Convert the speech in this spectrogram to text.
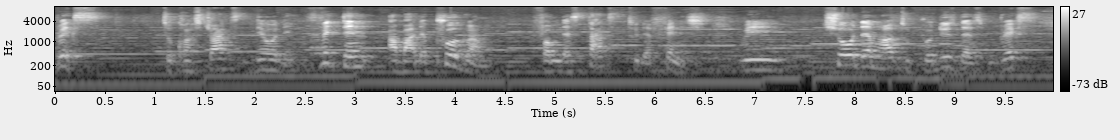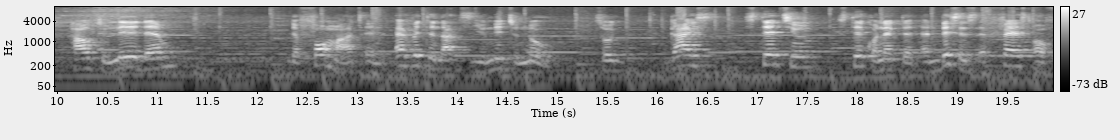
bricks to construct buildings. Everything about the program from the start to the finish. We show them how to produce the bricks, how to lay them, the format and everything that you need to know. So guys, stay tuned, stay connected and this is a first of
